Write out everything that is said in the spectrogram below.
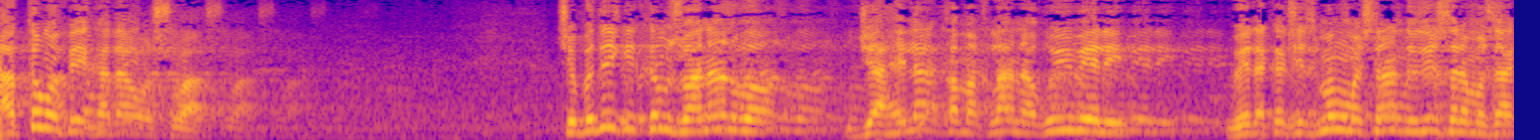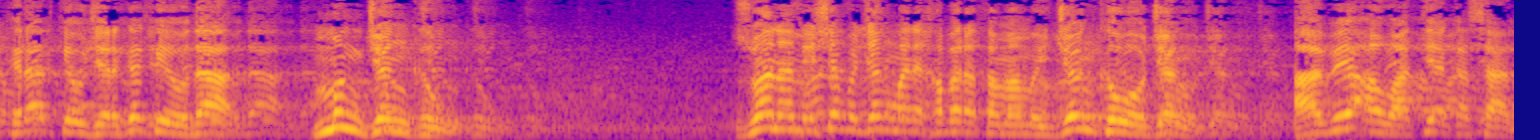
اتمه پیښه دا وشوه چې بده کې کم ځوانان و جاهلان قمقلان غوي ویلي ویل کچې زمنګ مشران د دې سره مذاکرات کوي او جرګه کوي او دا منګ جنگ کوو ځوان همیشه په جنگ باندې خبره تمامه جنگ کوو جنگ اوی او اتیا کسان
